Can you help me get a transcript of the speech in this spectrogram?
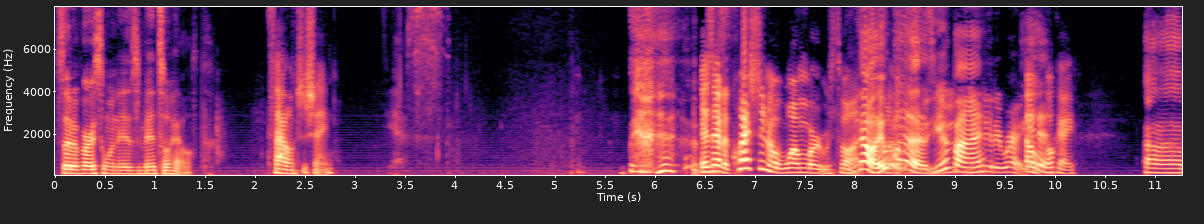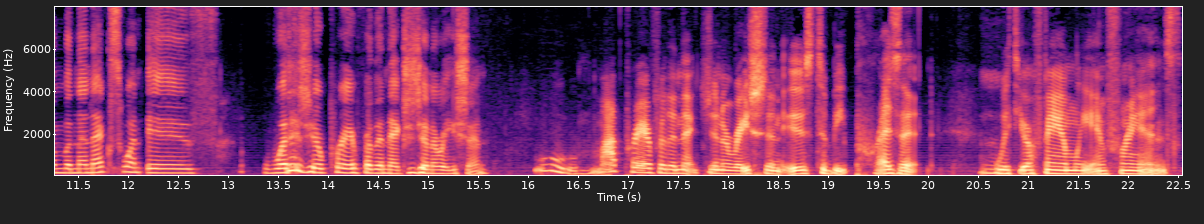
So the first one is mental health. Silence the shame. Yes. Is that a question or one word response? No, it No, was. you- You're you fine. did it right. Oh, yeah. okay. Um, but the next one is what is your prayer for the next generation? Ooh, my prayer for the next generation is to be present mm. with your family and friends,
